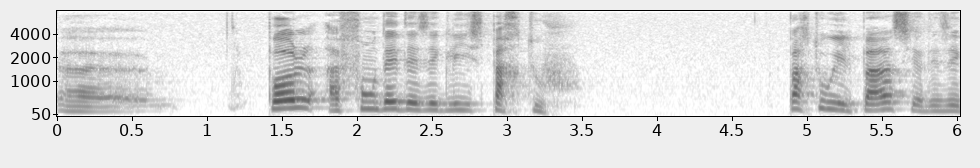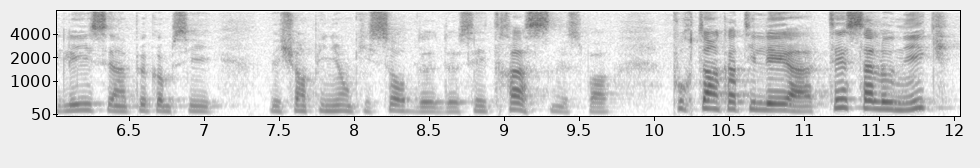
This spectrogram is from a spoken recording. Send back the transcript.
Euh, Paul a fondé des églises partout. Partout où il passe, il y a des églises, c'est un peu comme si des champignons qui sortent de, de ses traces, n'est-ce pas? Pourtant, quand il est à Thessalonique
